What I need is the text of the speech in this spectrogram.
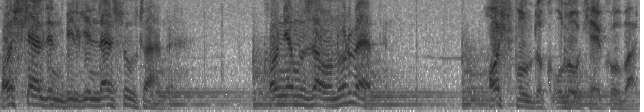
Hoş geldin Bilginler Sultanı. Konya'mıza onur verdin. Hoş bulduk Ulu Kekubat.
